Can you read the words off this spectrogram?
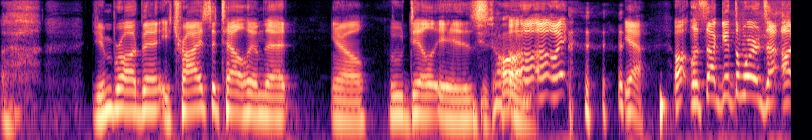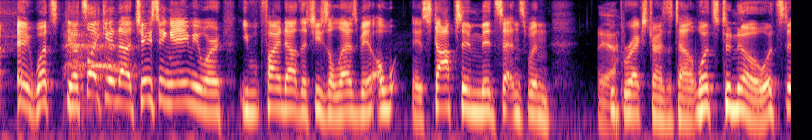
uh, Jim Broadbent he tries to tell him that you know who Dill is. Oh, oh, oh, wait. yeah. Oh, let's not get the words. out. Uh, hey, what's? Yeah, it's like in uh, Chasing Amy where you find out that she's a lesbian. Oh, it stops him mid sentence when. Yeah. Hooper X tries to tell him what's to know. What's to?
